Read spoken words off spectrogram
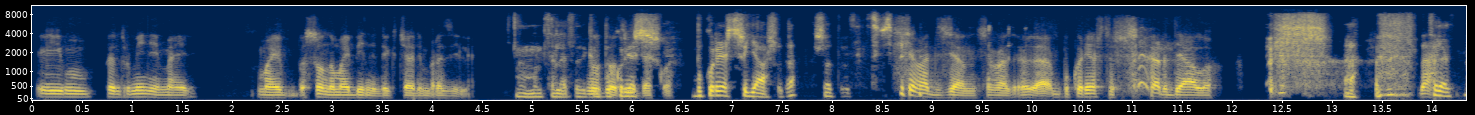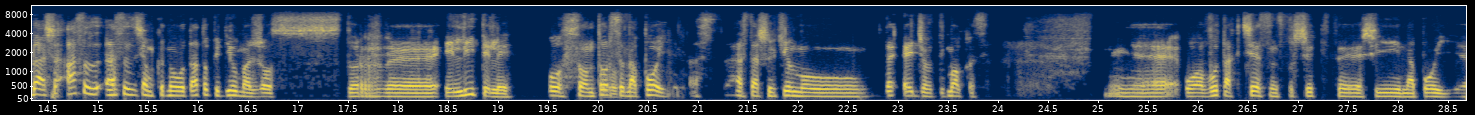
e, pentru mine mai, mai sună mai bine decât cea din Brazilia. Am înțeles, adică Nu tot sunt de București, acord. București și Iașu, da? Așa tu zici. Ceva de gen, ceva de da, București și Ardealul. Da. Da. Înțeles. Da, și asta, asta ziceam, că nu o dat-o pe Dilma jos, doar uh, elitele o s-au întors Mhm. înapoi. Asta, asta și în filmul The Age of Democracy. E, au avut acces în sfârșit e, și înapoi e,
